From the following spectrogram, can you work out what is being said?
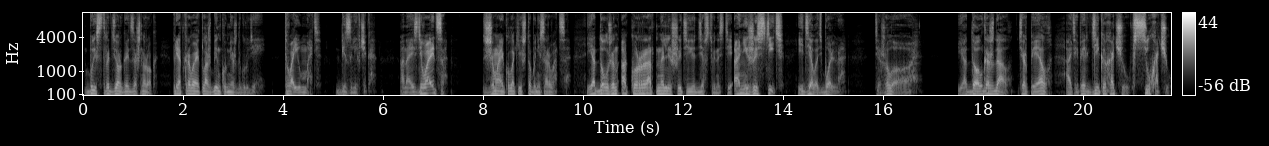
быстро дергает за шнурок, приоткрывает ложбинку между грудей. «Твою мать! Без лифчика! Она издевается?» Сжимаю кулаки, чтобы не сорваться. Я должен аккуратно лишить ее девственности, а не жестить и делать больно. Тяжело. Я долго ждал, терпел, а теперь дико хочу, всю хочу.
